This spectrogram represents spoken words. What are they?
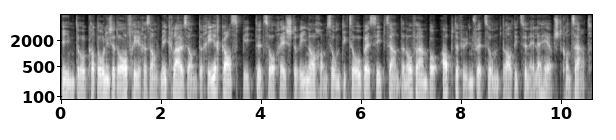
In der katholischen Dorfkirche St. Niklaus an der Kirchgasse bittet das Orchester Rheinach am Sonntag zu oben, 17. November, ab der 5 zum traditionellen Herbstkonzert.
